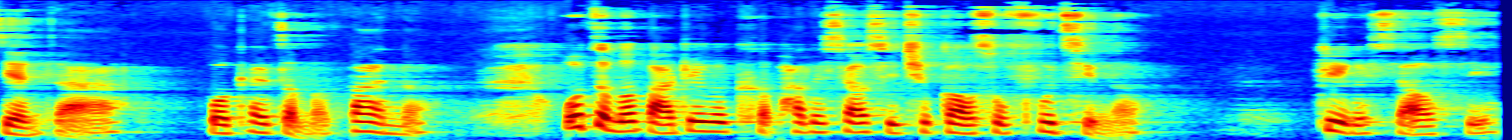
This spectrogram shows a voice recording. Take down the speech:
现在我该怎么办呢？我怎么把这个可怕的消息去告诉父亲呢？这个消息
